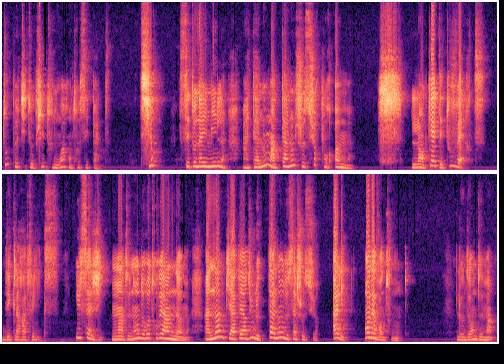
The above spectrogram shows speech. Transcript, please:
tout petit objet tout noir entre ses pattes. Tiens, s'étonna Émile, un talon, un talon de chaussure pour homme. L'enquête est ouverte, déclara Félix. Il s'agit maintenant de retrouver un homme, un homme qui a perdu le talon de sa chaussure. Allez, en avant tout le monde. Le lendemain,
